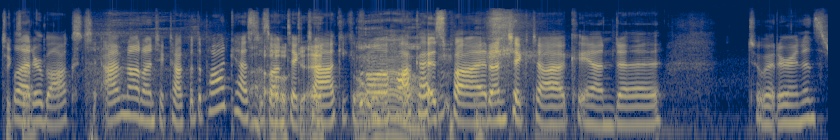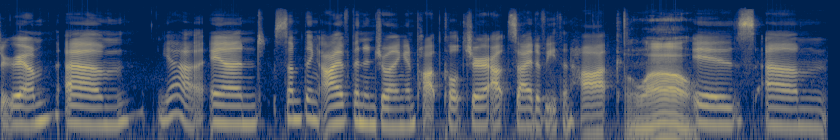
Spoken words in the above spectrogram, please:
TikTok. Letterboxd. I'm not on TikTok, but the podcast is on okay. TikTok. You can Oh, follow wow. Hawkeye's Pod on TikTok and uh, Twitter and Instagram. Um, yeah, and something I've been enjoying in pop culture outside of Ethan Hawke Oh wow! is um,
